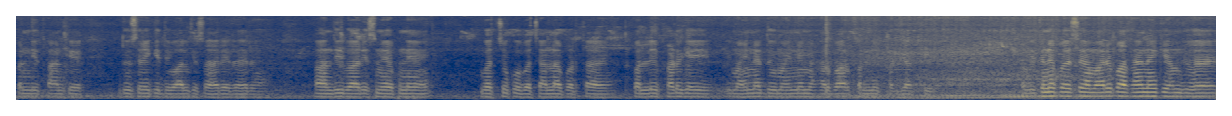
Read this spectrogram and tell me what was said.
पंडितान के दूसरे की दीवार के सहारे रह रहे हैं। आंधी बारिश में अपने बच्चों को बचाना पड़ता है। पल्ली फट गई, महीने, दो महीने में हर बार पल्ली फट जाती है। अब इतने पैसे हमारे पास है नहीं कि हम जो है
